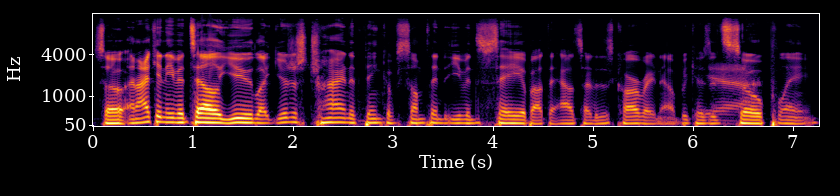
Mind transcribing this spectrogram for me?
So, and I can even tell you, like, you're just trying to think of something to even say about the outside of this car right now because it's so plain.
